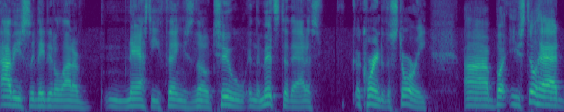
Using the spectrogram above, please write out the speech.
obviously they did a lot of nasty things though too in the midst of that as according to the story. Uh, but you still had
